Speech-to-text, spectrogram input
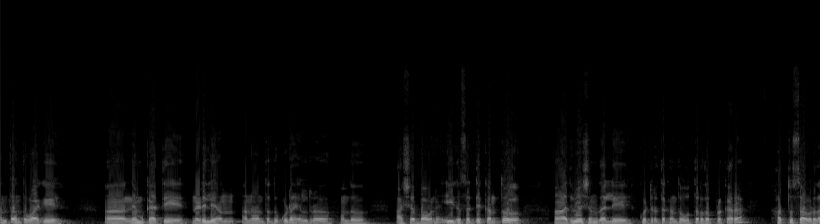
ಹಂತ ಹಂತವಾಗಿ ನೇಮಕಾತಿ ನಡೀಲಿ ಅನ್, ಅನ್ನುವಂಥದ್ದು ಕೂಡ ಎಲ್ಲರ ಒಂದು ಆಶಾಭಾವನೆ. ಈಗ ಸದ್ಯಕ್ಕಂತೂ ಅಧಿವೇಶನದಲ್ಲಿ ಕೊಟ್ಟಿರತಕ್ಕಂಥ ಉತ್ತರದ ಪ್ರಕಾರ ಹತ್ತು ಸಾವಿರದ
